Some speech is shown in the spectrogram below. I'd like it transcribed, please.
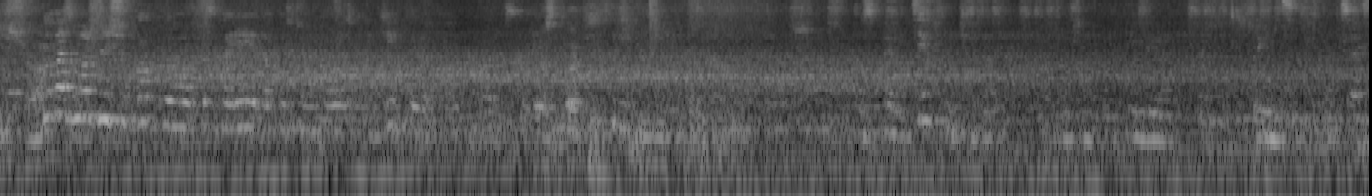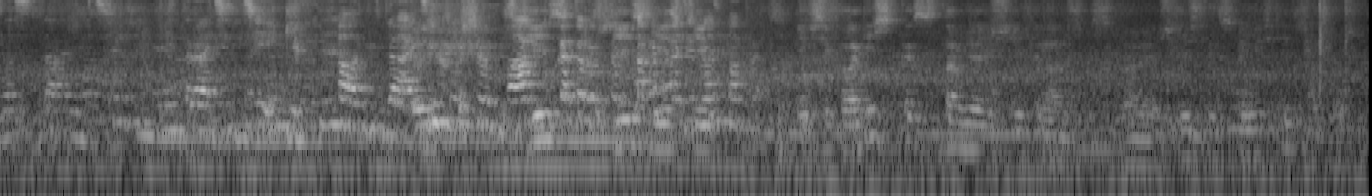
Еще. Ну, возможно, еще как э, поскорее, допустим, у кого-то кредиты, как поскорее Расплатиться. То есть прям техники здесь нужно или в принципе как себя заставить не тратить деньги, а отдать их уже в банку, здесь- который уже здесь есть один и- раз потратил. И и финансовая составляющая. Если совместить, все просто.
